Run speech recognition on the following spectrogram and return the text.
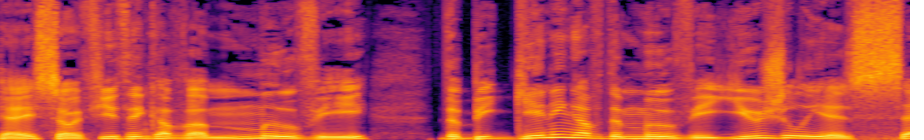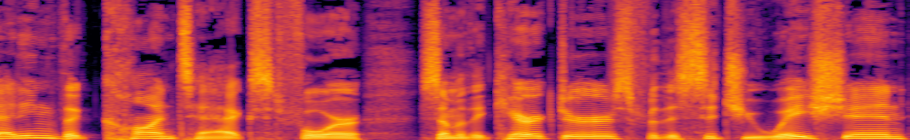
Okay, so if you think of a movie, the beginning of the movie usually is setting the context for some of the characters, for the situation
